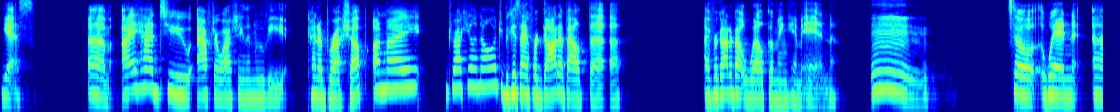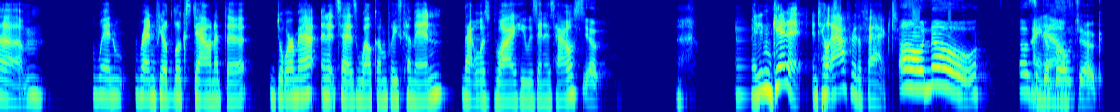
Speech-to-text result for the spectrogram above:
Yes. Um, I had to, after watching the movie, kind of brush up on my Dracula knowledge because I forgot about the I forgot about welcoming him in. Mm. So when um when Renfield looks down at the doormat and it says welcome, please come in, that was why he was in his house. Yep. I didn't get it until after the fact. Oh no. That was a I good know. little joke.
